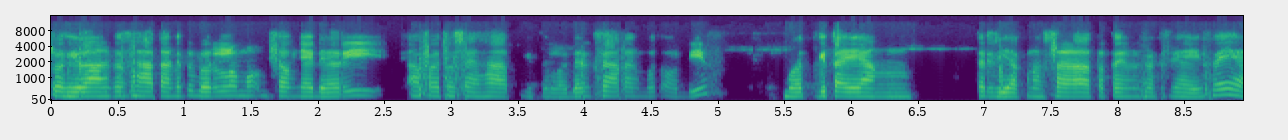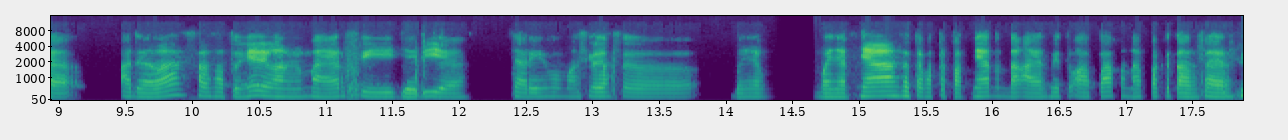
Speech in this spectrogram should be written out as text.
kehilangan kesehatan itu baru lo mau bisa menyadari apa itu sehat gitu loh. Dan kesehatan buat Odif buat kita yang terdiagnosa atau terinfeksi HIV ya adalah salah satunya dengan ARV jadi ya cari informasi lah sebanyak banyaknya setepat-tepatnya tentang ARV itu apa kenapa kita harus ARV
